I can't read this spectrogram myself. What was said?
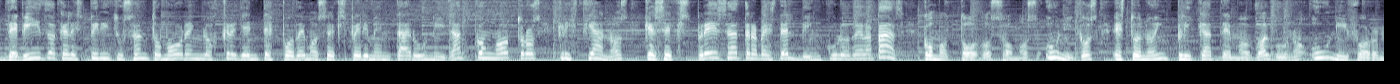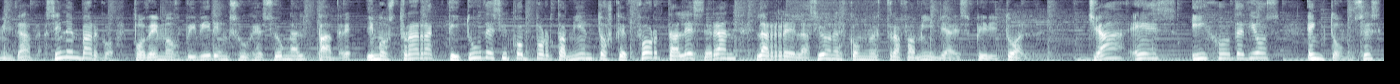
Debido a que el Espíritu Santo mora en los creyentes, podemos experimentar unidad con otros cristianos que se expresa a través del vínculo de la paz. Como todos somos únicos, esto no implica de modo alguno uniformidad. Sin embargo, podemos vivir en sujeción al Padre y mostrar actitudes y comportamientos que fortalecerán las relaciones con nuestra familia espiritual. ¿Ya es hijo de Dios? Entonces,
